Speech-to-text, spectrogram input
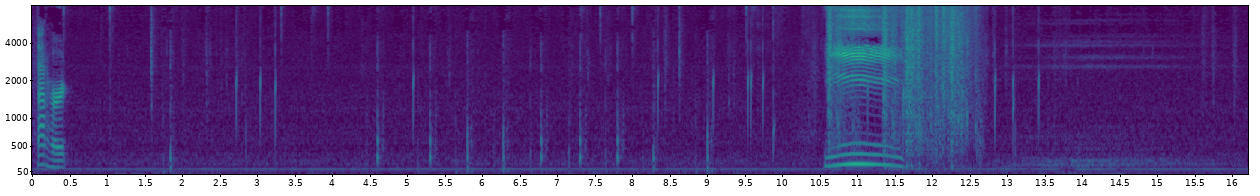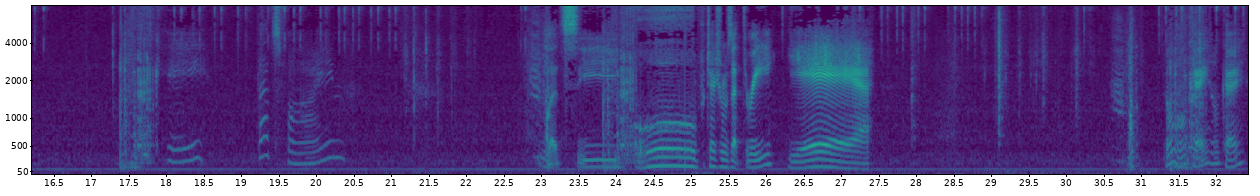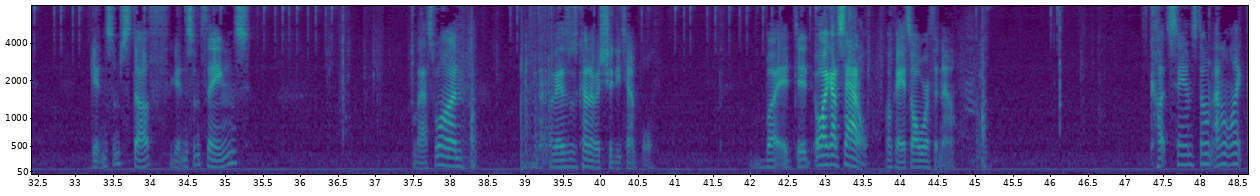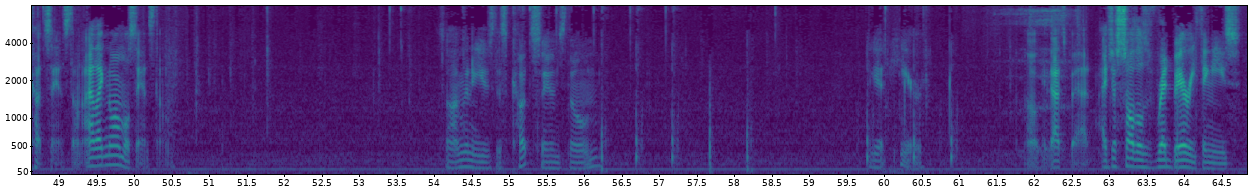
That hurt. Yee. Okay. That's fine. Let's see. Oh, protection was at three? Yeah. Oh, okay, okay. Getting some stuff, getting some things. Last one. Okay, this was kind of a shitty temple. But it did... Oh, I got a saddle. Okay, it's all worth it now. Cut sandstone? I don't like cut sandstone. I like normal sandstone. So I'm going to use this cut sandstone to get here. Okay, that's bad. I just saw those red berry thingies.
